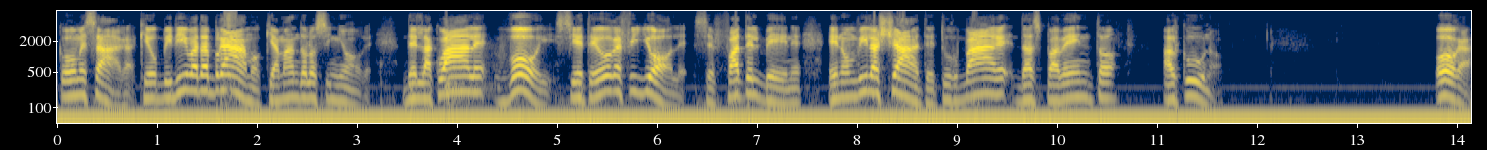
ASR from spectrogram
come Sara, che obbediva ad Abramo, chiamandolo Signore, della quale voi siete ora figliuole, se fate il bene e non vi lasciate turbare da spavento alcuno. Ora,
